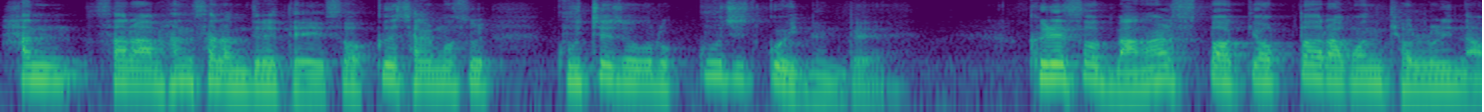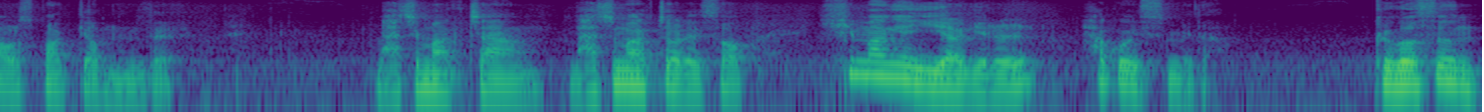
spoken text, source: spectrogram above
한 사람 한 사람들에 대해서 그 잘못을 구체적으로 꾸짖고 있는데 그래서 망할 수밖에 없다라고 하는 결론이 나올 수밖에 없는데 마지막 장 마지막 절에서 희망의 이야기를 하고 있습니다. 그것은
